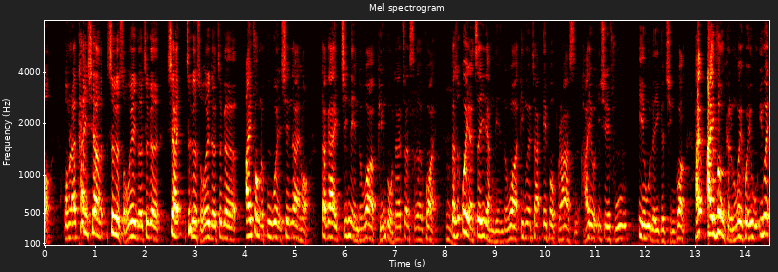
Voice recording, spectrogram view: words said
好，我们来看一下这个所谓的这个下这个所谓的这个 iPhone 的部分，现在哈。大概今年的话，苹果大概赚十二块，但是未来这一两年的话，因为在 Apple Plus 还有一些服务业务的一个情况，还有 iPhone 可能会恢复，因为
